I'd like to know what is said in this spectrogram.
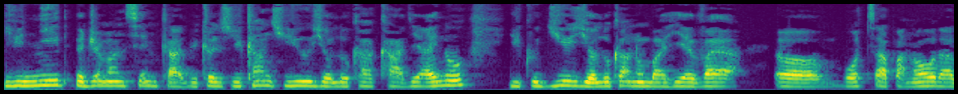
You need a German SIM card because you can't use your local card. Yeah, I know you could use your local number here via uh, WhatsApp and all that,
